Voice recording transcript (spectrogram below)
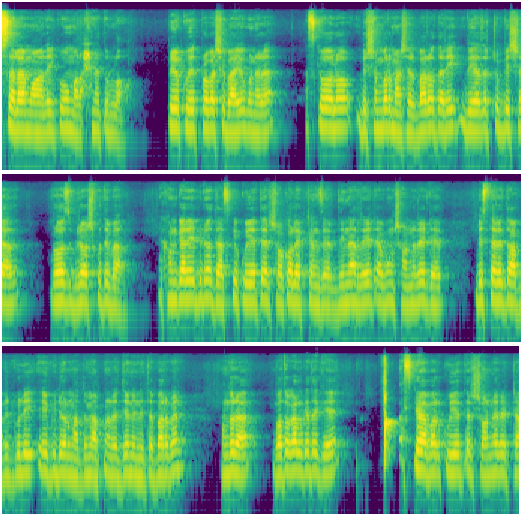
আসসালামু আলাইকুম রহমতুল্লাহ প্রিয় কুয়েত প্রবাসী ভাই বোনেরা, আজকে হলো ডিসেম্বর মাসের বারো তারিখ দুই হাজার চব্বিশ সাল, রোজ বৃহস্পতিবার। এখনকার এই ভিডিওতে আজকে কুয়েতের সকল এক্সচেঞ্জের দিনার রেট এবং স্বর্ণ রেটের বিস্তারিত আপডেটগুলি এই ভিডিওর মাধ্যমে আপনারা জেনে নিতে পারবেন। বন্ধুরা, গতকালকে থেকে আজকে আবার কুয়েতের স্বর্ণের রেটটা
